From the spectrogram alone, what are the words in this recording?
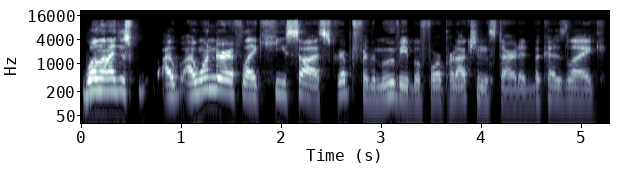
Well, and I just I, I wonder if like he saw a script for the movie before production started because like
